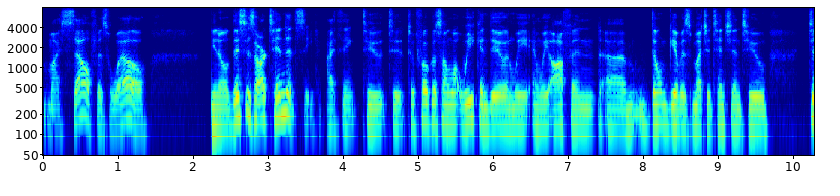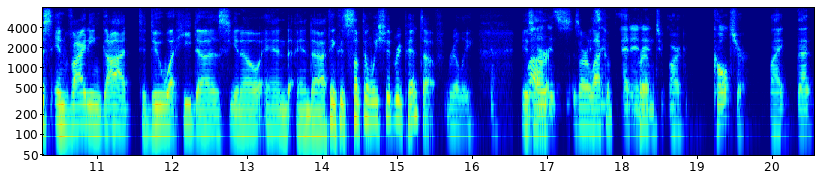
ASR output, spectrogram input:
myself as well you know this is our tendency i think to to to focus on what we can do and we and we often um, don't give as much attention to just inviting god to do what he does you know and and uh, i think it's something we should repent of really is Well, our is our it's lack of embedded prayer. into our culture like that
